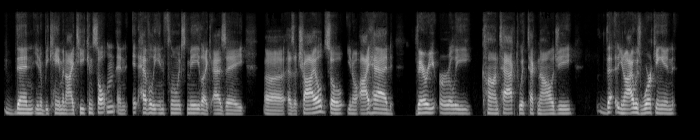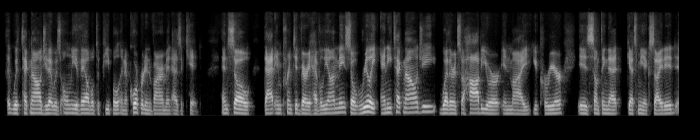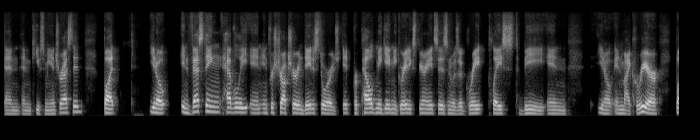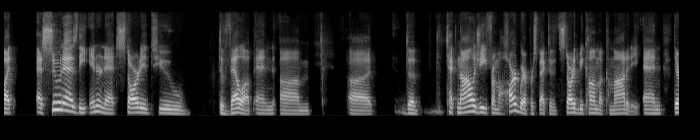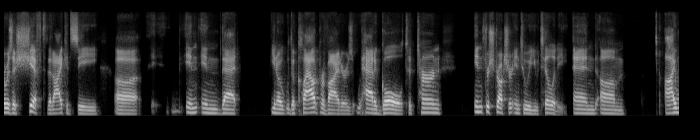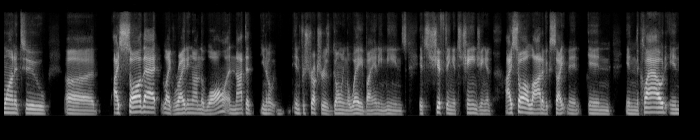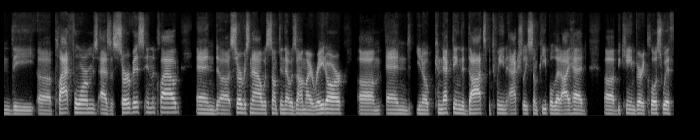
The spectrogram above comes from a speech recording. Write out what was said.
then you know became an IT consultant, and it heavily influenced me, like as a uh, as a child. So you know, I had very early contact with technology that you know i was working in with technology that was only available to people in a corporate environment as a kid. And so that imprinted very heavily on me. So really any technology whether it's a hobby or in my career is something that gets me excited and and keeps me interested. But you know investing heavily in infrastructure and data storage it propelled me gave me great experiences and was a great place to be in you know in my career. But as soon as the internet started to develop and um, uh, the technology from a hardware perspective started to become a commodity. And there was a shift that i could see uh, in in that you know the cloud providers had a goal to turn infrastructure into a utility. And um, i wanted to uh, I saw that like writing on the wall, and not that you know infrastructure is going away by any means. It's shifting, it's changing, and I saw a lot of excitement in in the cloud, in the uh, platforms as a service in the cloud, and uh, ServiceNow was something that was on my radar. Um, and you know, connecting the dots between actually some people that I had uh, became very close with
